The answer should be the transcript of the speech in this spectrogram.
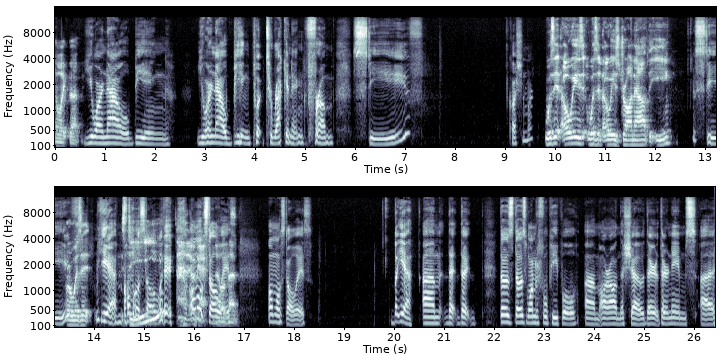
I like that. you are now being you are now being put to reckoning from Steve? Question mark? Was it always was it always drawn out the E Steve. Or was it yeah almost always. Okay, almost always. almost always. But yeah um that that those those wonderful people um are on the show their their names uh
